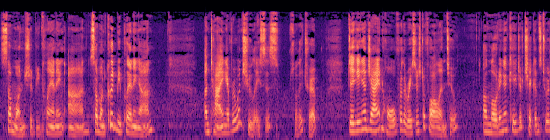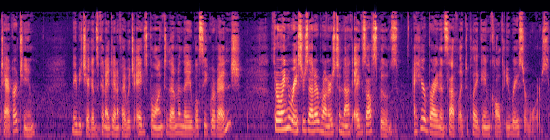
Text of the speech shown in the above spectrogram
Someone should be planning on, someone could be planning on untying everyone's shoelaces so they trip, digging a giant hole for the racers to fall into, unloading a cage of chickens to attack our team. Maybe chickens can identify which eggs belong to them and they will seek revenge. Throwing erasers at our runners to knock eggs off spoons. I hear Brian and Seth like to play a game called Eraser Wars.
